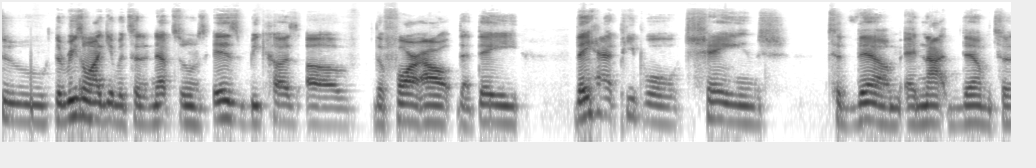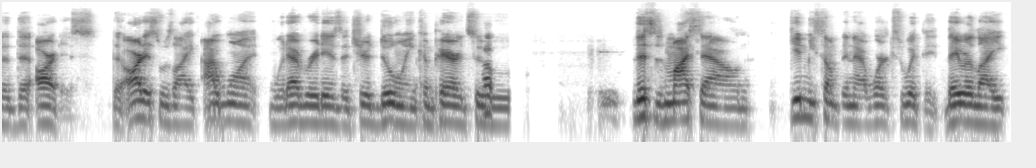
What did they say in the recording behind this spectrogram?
to the reason why I give it to the Neptunes is because of the far out that they they had people change to them and not them to the artist. The artist was like, I want whatever it is that you're doing compared to Oh. this is my sound. Give me something that works with it. They were like,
